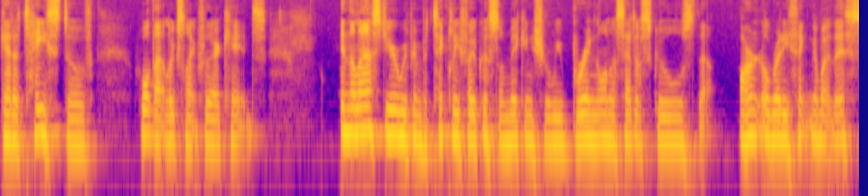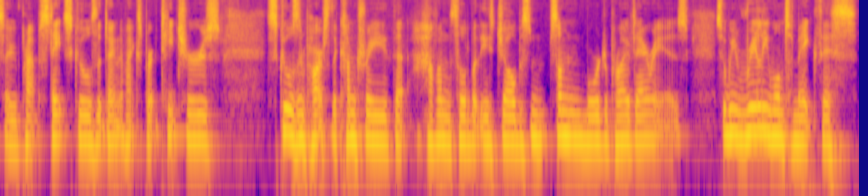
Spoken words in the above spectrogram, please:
get a taste of what that looks like for their kids. In the last year, we've been particularly focused on making sure we bring on a set of schools that aren't already thinking about this. So perhaps state schools that don't have expert teachers, schools in parts of the country that haven't thought about these jobs, and some more deprived areas. So we really want to make this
